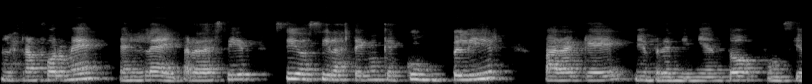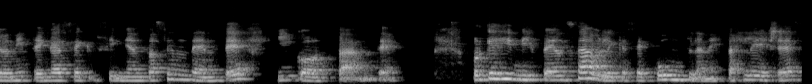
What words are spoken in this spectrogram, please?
Las transformé en ley para decir sí o sí las tengo que cumplir para que mi emprendimiento funcione y tenga ese crecimiento ascendente y constante. Porque es indispensable que se cumplan estas leyes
